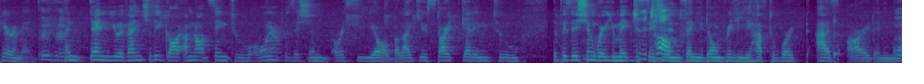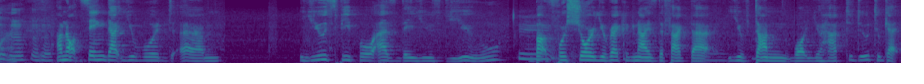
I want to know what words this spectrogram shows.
pyramid, Mm-hmm. and then you eventually got. I'm not saying to owner position or CEO, but like you start getting to the position where you make To decisions and you don't really have to work as hard anymore. Mm-hmm, I'm not saying that you would um, use people as they used you, but mm. for sure you recognize the fact that mm. you've done what you have to do to get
